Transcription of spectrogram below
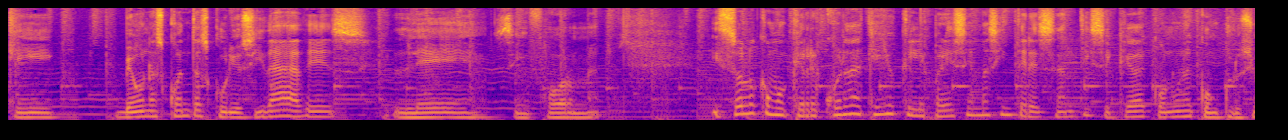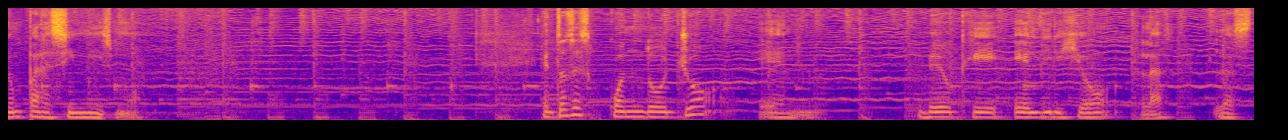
que ve unas cuantas curiosidades, lee, se informa y solo como que recuerda aquello que le parece más interesante y se queda con una conclusión para sí mismo. Entonces cuando yo em, veo que él dirigió las, las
